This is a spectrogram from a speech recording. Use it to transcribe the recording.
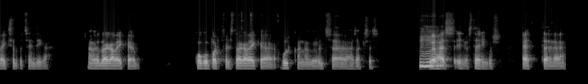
väikse protsendiga. nagu väga väike, kogu portfellist väga väike hulk on nagu üldse ühes aktsias mm -hmm. või ühes investeeringus, et äh,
